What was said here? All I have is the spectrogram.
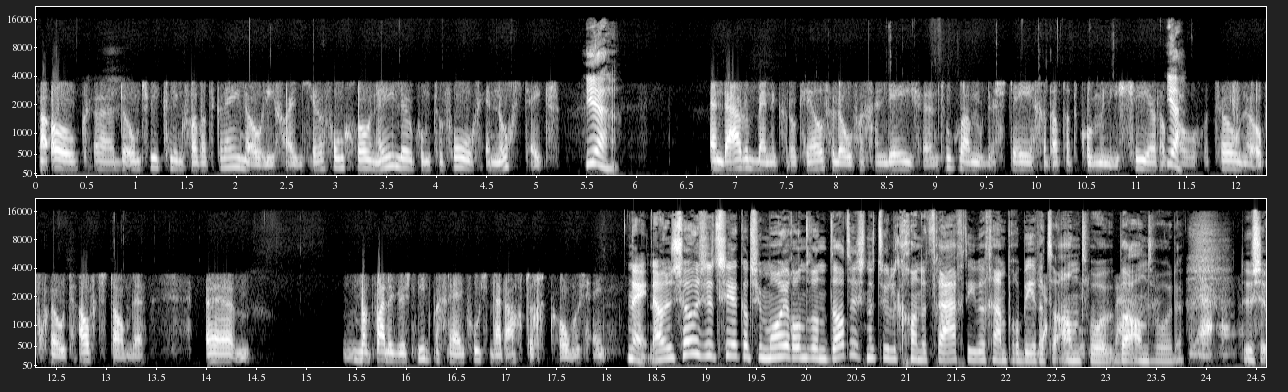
Maar ook eh, de ontwikkeling van dat kleine olifantje. Dat vond ik gewoon heel leuk om te volgen. En nog steeds. Ja, En daarom ben ik er ook heel veel over gaan lezen. En toen kwam ik dus tegen dat het communiceren op Ja. hoge tonen, op grote afstanden... ehm waarvan ik dus niet begrijp hoe ze daarachter gekomen zijn. nee, nou zo is het cirkeltje mooi rond. Want dat is natuurlijk gewoon de vraag die we gaan proberen Ja, te beantwoorden. Ja, Dus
